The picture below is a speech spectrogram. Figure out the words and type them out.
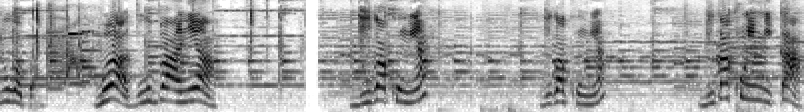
누가 봐? 뭐야? 누가 봐 아니야? 누가 콩이야? 누가 콩이야? 누가 콩입니까?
